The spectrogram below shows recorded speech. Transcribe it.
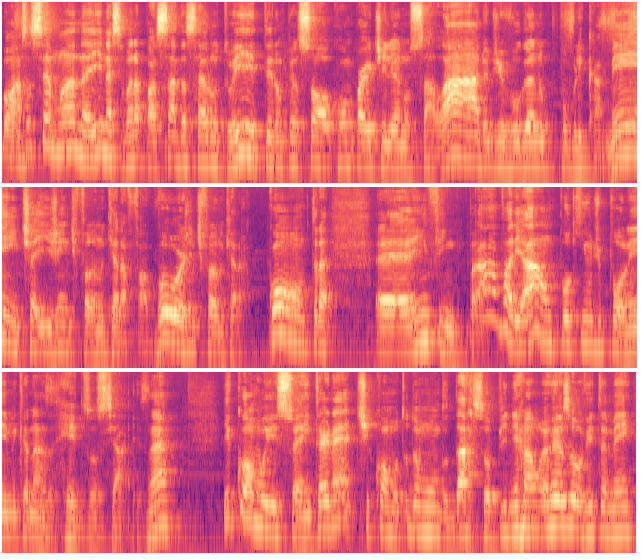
Bom, essa semana aí, na semana passada, saiu no Twitter um pessoal compartilhando o salário, divulgando publicamente, aí gente falando que era a favor, gente falando que era contra, é, enfim, para variar um pouquinho de polêmica nas redes sociais, né? E como isso é internet, como todo mundo dá sua opinião, eu resolvi também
